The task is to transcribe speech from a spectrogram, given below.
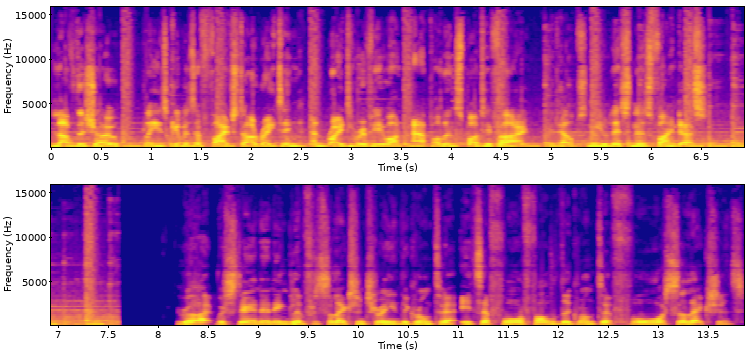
Love the show? Please give us a five star rating and write a review on Apple and Spotify. It helps new listeners find us. Right, we're staying in England for selection three in the Grunter. It's a fourfold the Grunter, four selections.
